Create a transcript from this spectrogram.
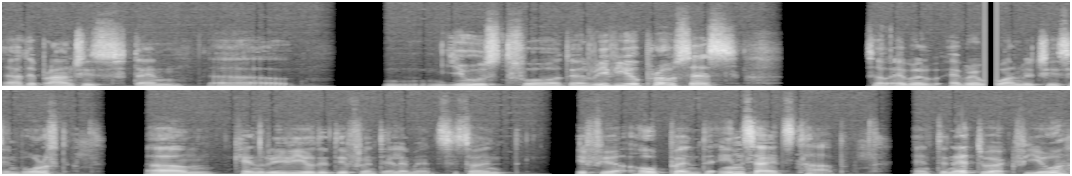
the branch is then uh, used for the review process. So every, everyone which is involved um, can review the different elements. So in, if you open the Insights tab and the network view,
